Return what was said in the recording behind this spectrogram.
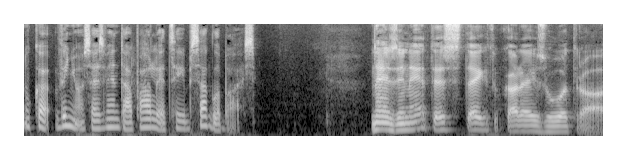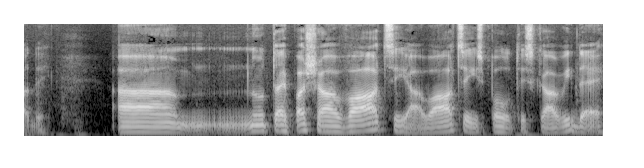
nu, ka viņos aizvien tā pārliecība saglabājas. Neziniet, es teiktu, ka reiz otrādi. Um, nu, tā pašā Vācijā, Vācijas politiskā vidē,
